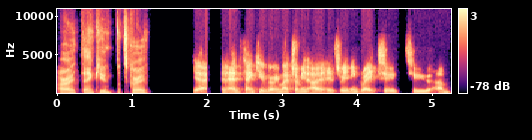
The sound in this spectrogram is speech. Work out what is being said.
All right, thank you. That's great. Yeah, and, and thank you very much. I mean, uh, it's really great to to um,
